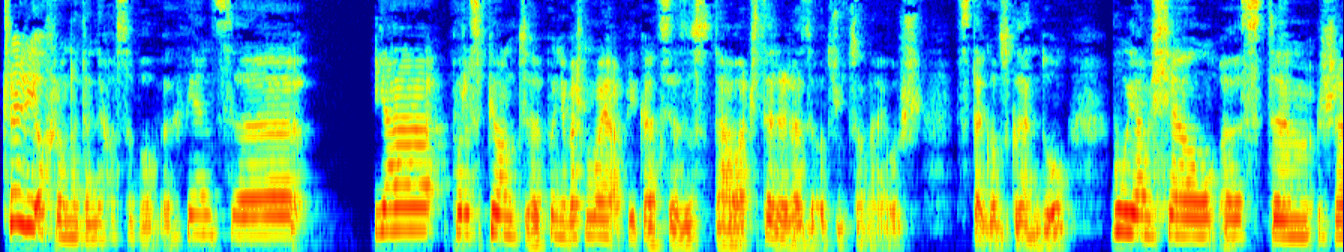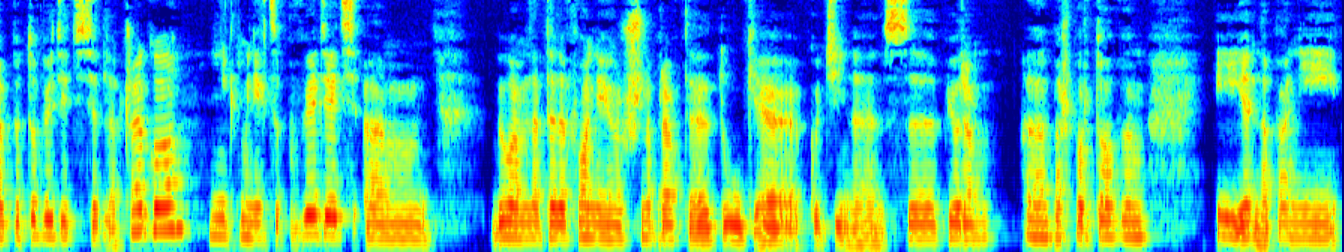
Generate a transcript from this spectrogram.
czyli ochrona danych osobowych. Więc yy, ja po raz piąty, ponieważ moja aplikacja została cztery razy odrzucona już z tego względu, bujam się e, z tym, żeby dowiedzieć się dlaczego. Nikt mi nie chce powiedzieć. Um, byłam na telefonie już naprawdę długie godziny z biurem um, paszportowym i jedna pani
